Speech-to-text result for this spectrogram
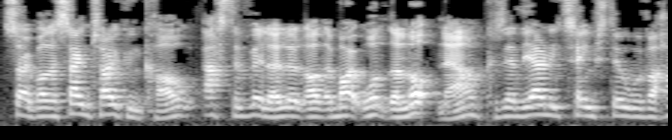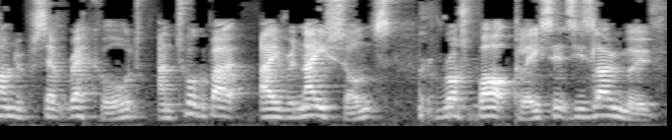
So, by the same token, Carl, Aston Villa look like they might want the lot now because they're the only team still with a 100% record. And talk about a renaissance, Ross Barkley since his loan move.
